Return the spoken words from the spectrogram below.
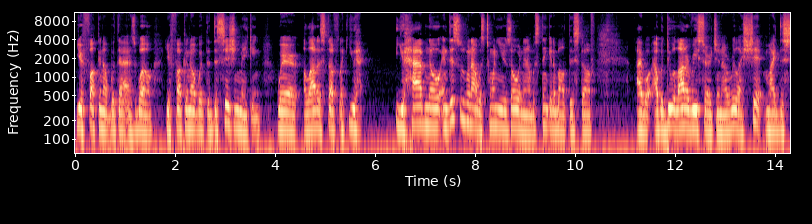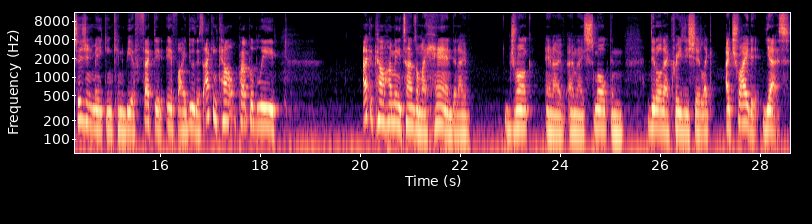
you're fucking up with that as well. You're fucking up with the decision making, where a lot of stuff like you, you have no. And this was when I was 20 years old, and I was thinking about this stuff. I would I would do a lot of research and I realized shit, my decision making can be affected if I do this. I can count probably I could count how many times on my hand that I've drunk and I've and I smoked and did all that crazy shit. Like I tried it, yes.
